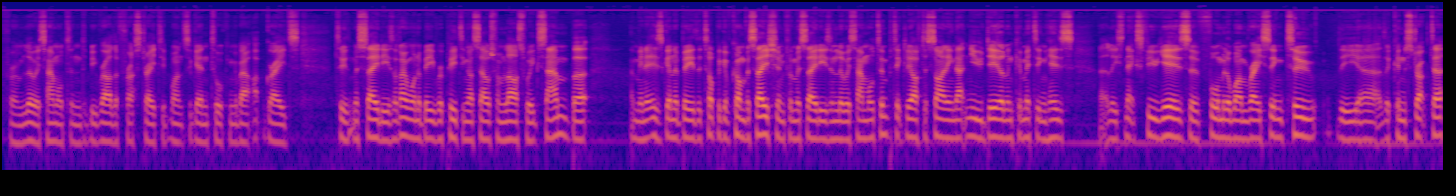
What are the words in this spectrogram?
from Lewis Hamilton to be rather frustrated once again, talking about upgrades to Mercedes. I don't want to be repeating ourselves from last week, Sam, but I mean, it is going to be the topic of conversation for Mercedes and Lewis Hamilton, particularly after signing that new deal and committing his at least next few years of Formula One racing to the uh, the constructor.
